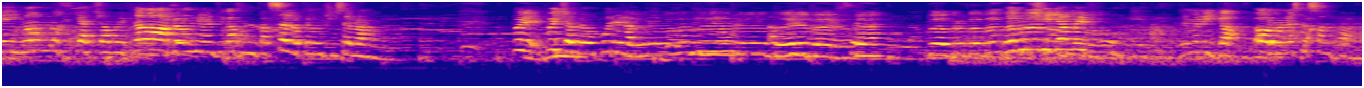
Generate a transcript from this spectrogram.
Ok, non schiacciamo i No, funghi. abbiamo dimenticato un tassello che non ci serve a nulla. Poi, poi ci abbiamo pure la non uccidiamo i funghi. Nemmeno i gatti. Oh, non riesco a saltare.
